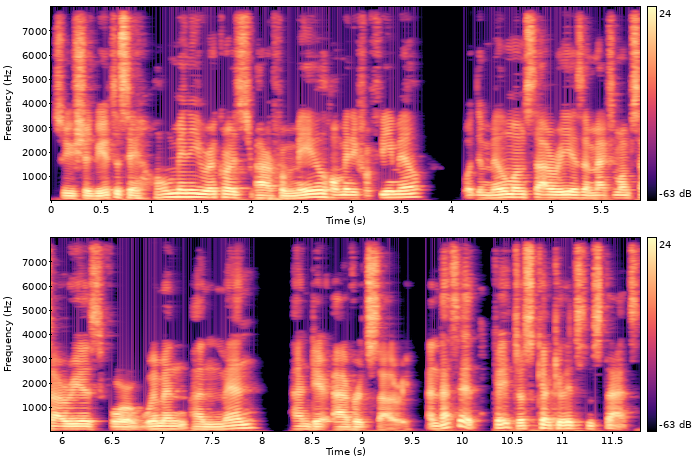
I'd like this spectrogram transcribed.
So you should be able to say how many records are for male, how many for female, what the minimum salary is and maximum salary is for women and men, and their average salary. And that's it. Okay, just calculate some stats.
